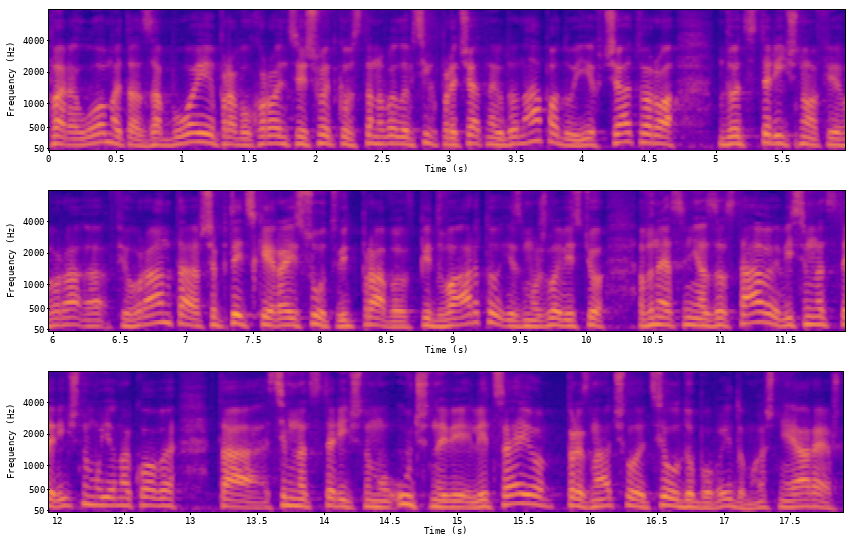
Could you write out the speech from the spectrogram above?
переломи та забої. Правоохоронці швидко встановили всіх причетних до нападу. Їх четверо. 20-річного фігура... е, фігуранта Шептицький райсуд суд відправив під варту із можливістю внесення застави 18-річному Янакове та 17-річному учневі ліцею призначили цілодобовий домашній арешт.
